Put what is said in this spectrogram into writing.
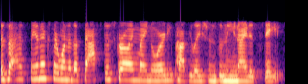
is that Hispanics are one of the fastest growing minority populations in the United States.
